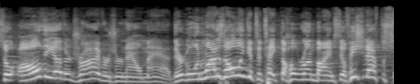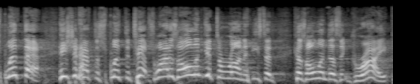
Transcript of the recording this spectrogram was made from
So all the other drivers are now mad. They're going, why does Olin get to take the whole run by himself? He should have to split that. He should have to split the tips. Why does Olin get to run? And he said, because Olin doesn't gripe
